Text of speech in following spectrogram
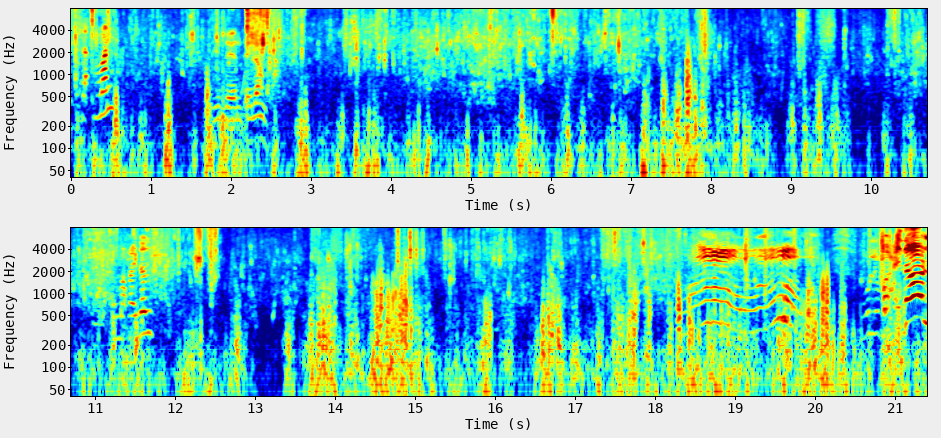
Wala man. Hintay-hintay lang. Ay, mga idol. Mm. Huli ba idol?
